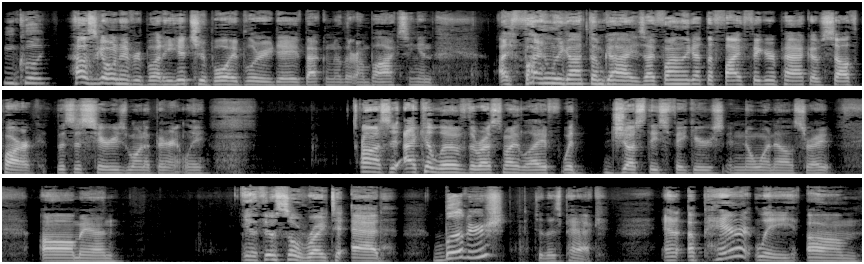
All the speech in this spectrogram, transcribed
Okay. How's it going, everybody? It's your boy Blu-ray Dave back with another unboxing, and I finally got them, guys. I finally got the five figure pack of South Park. This is series one, apparently. Honestly, I could live the rest of my life with just these figures and no one else, right? Oh man, it feels so right to add Butters to this pack, and apparently, um,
